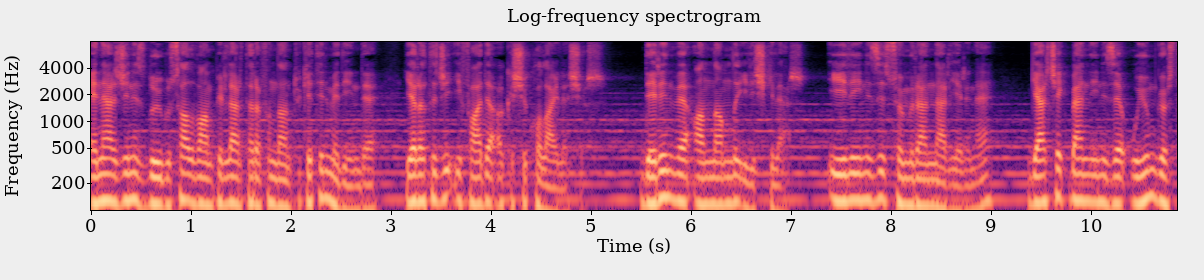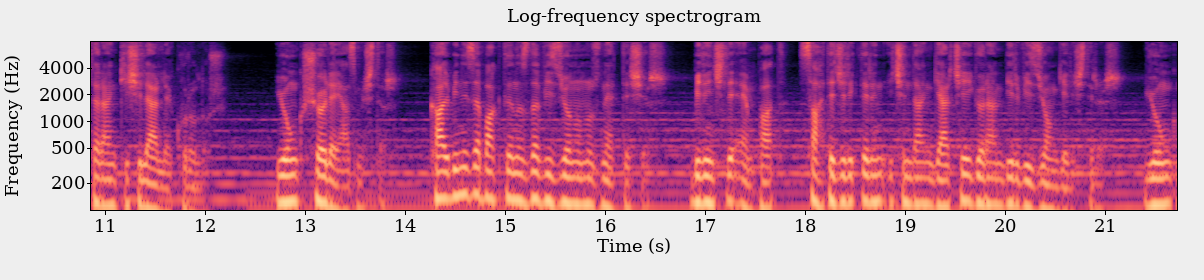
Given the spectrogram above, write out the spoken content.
Enerjiniz duygusal vampirler tarafından tüketilmediğinde yaratıcı ifade akışı kolaylaşır. Derin ve anlamlı ilişkiler, iyiliğinizi sömürenler yerine gerçek benliğinize uyum gösteren kişilerle kurulur. Jung şöyle yazmıştır. Kalbinize baktığınızda vizyonunuz netleşir. Bilinçli empat, sahteciliklerin içinden gerçeği gören bir vizyon geliştirir. Jung,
